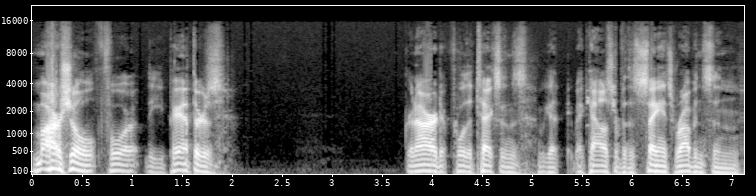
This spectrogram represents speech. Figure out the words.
Marshall for the Panthers. Greenard for the Texans. We got McAllister for the Saints. Robinson.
